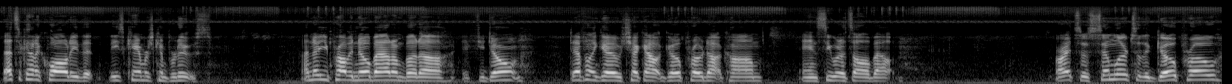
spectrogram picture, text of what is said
that's the kind of quality that these cameras can produce. I know you probably know about them, but uh, if you don't, definitely go check out GoPro.com and see what it's all about. All right, so similar to the GoPro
